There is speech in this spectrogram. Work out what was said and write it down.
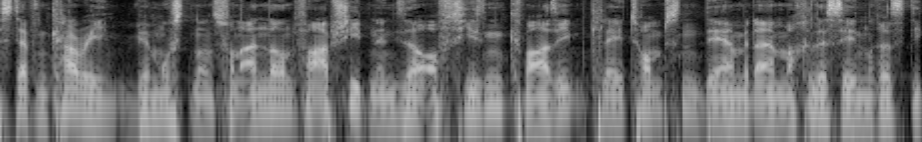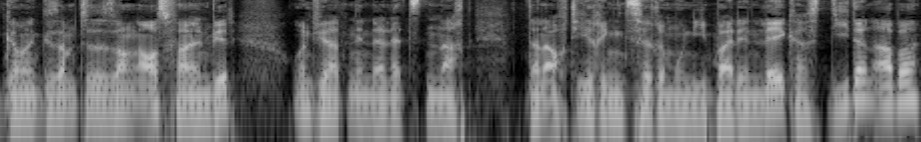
Stephen Curry. Wir mussten uns von anderen verabschieden in dieser Offseason quasi. Clay Thompson, der mit einem Achillessehnenriss die gesamte Saison ausfallen wird. Und wir hatten in der letzten Nacht dann auch die Ringzeremonie bei den Lakers, die dann aber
